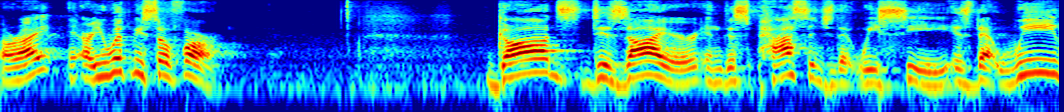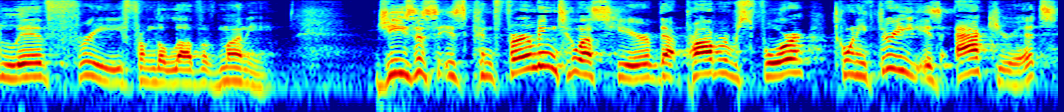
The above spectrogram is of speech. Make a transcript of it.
All right? Are you with me so far? God's desire in this passage that we see is that we live free from the love of money. Jesus is confirming to us here that Proverbs 4:23 is accurate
